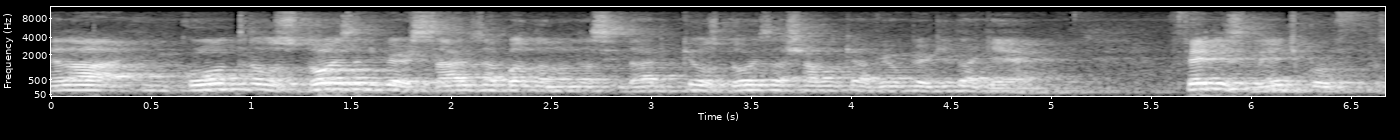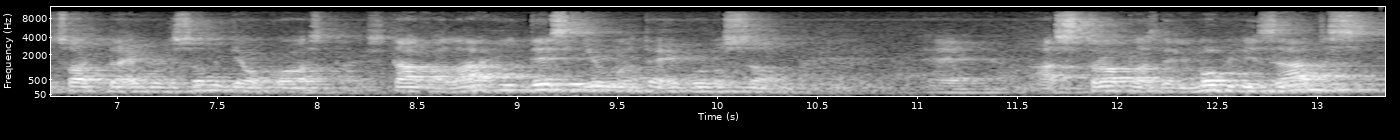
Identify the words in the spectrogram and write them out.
ela encontra os dois adversários abandonando a cidade, porque os dois achavam que haviam perdido a guerra. Felizmente, por sorte da Revolução, Miguel Costa estava lá e decidiu manter a Revolução. É, as tropas dele mobilizadas,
